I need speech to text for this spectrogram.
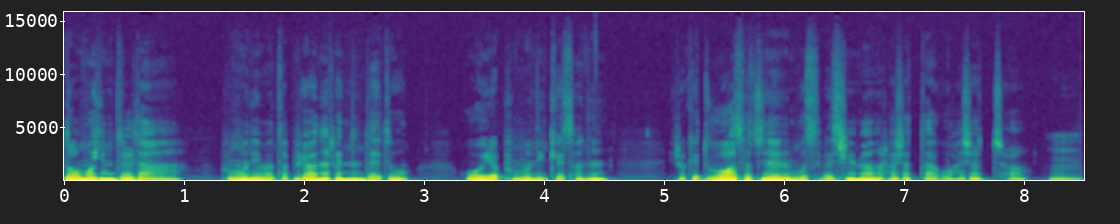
너무 힘들다. 부모님한테 표현을 했는데도 오히려 부모님께서는 이렇게 누워서 지내는 모습에 실망을 하셨다고 하셨죠. 음,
